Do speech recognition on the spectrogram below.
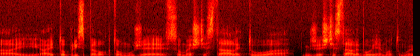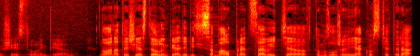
aj, aj to prispelo k tomu, že som ešte stále tu a že ešte stále bojujem o tú moju šiestu olympiádu. No a na tej 6. olympiáde by si sa mal predstaviť eh, v tom zložení, ako ste teda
